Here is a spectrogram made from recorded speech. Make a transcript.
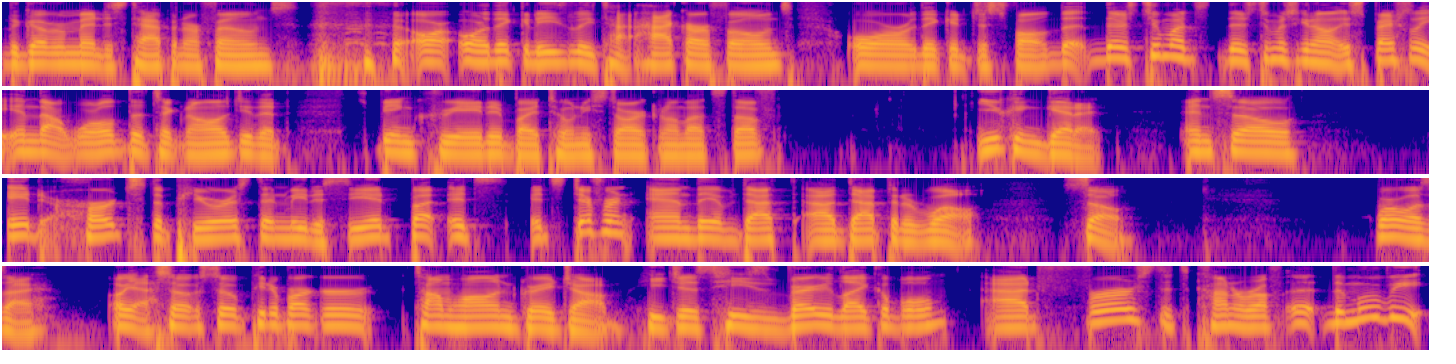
the government is tapping our phones, or or they could easily ta- hack our phones, or they could just follow. There's too much. There's too much technology, especially in that world, the technology that's being created by Tony Stark and all that stuff you can get it. And so it hurts the purist in me to see it, but it's it's different and they've adapt, adapted it well. So, where was I? Oh yeah, so so Peter Parker, Tom Holland, great job. He just he's very likable. At first, it's kind of rough. Uh, the movie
